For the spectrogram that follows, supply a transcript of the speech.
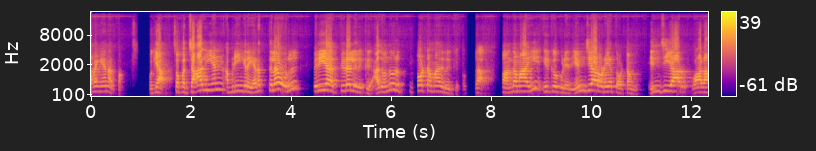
அவங்கன்னு அர்த்தம். ஓகேயா? ஸோ அப்போ ஜாலியன் அப்படிங்கிற இடத்துல ஒரு பெரிய திடல் இருக்கு. அது வந்து ஒரு தோட்டம் மாதிரி இருக்கு. ஓகேங்களா? ஸோ அந்த மாதிரி இருக்கக்கூடியது. எம்ஜிஆருடைய தோட்டம். எம்ஜிஆர் வாலா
